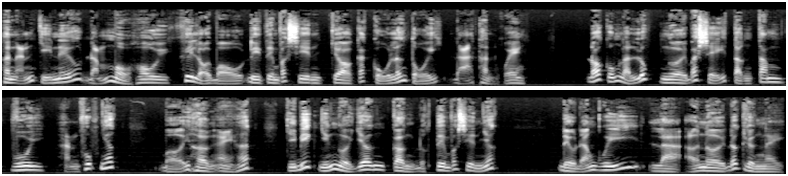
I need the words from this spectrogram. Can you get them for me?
hình ảnh chị Nếu đẫm mồ hôi khi lội bộ đi tiêm vaccine cho các cụ lớn tuổi đã thành quen. Đó cũng là lúc người bác sĩ tận tâm, vui, hạnh phúc nhất, bởi hơn ai hết, chỉ biết những người dân cần được tiêm vaccine nhất. Điều đáng quý là ở nơi đất rừng này,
